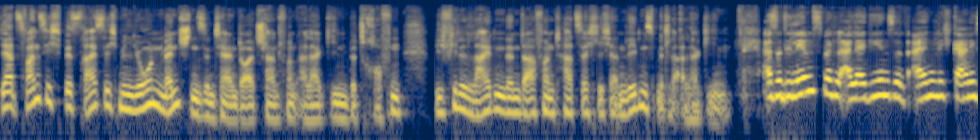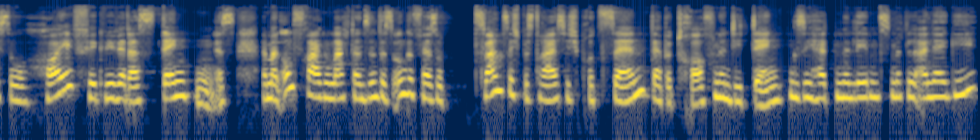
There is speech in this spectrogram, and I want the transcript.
Ja, 20 bis 30 Millionen Menschen sind ja in Deutschland von Allergien betroffen. Wie viele leiden denn davon tatsächlich an Lebensmittelallergien? Also die Lebensmittelallergien sind eigentlich gar nicht so häufig, wie wir das denken. Es, wenn man Umfragen macht, dann sind es ungefähr so 20 bis 30 Prozent der Betroffenen, die denken, sie hätten eine Lebensmittelallergie.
